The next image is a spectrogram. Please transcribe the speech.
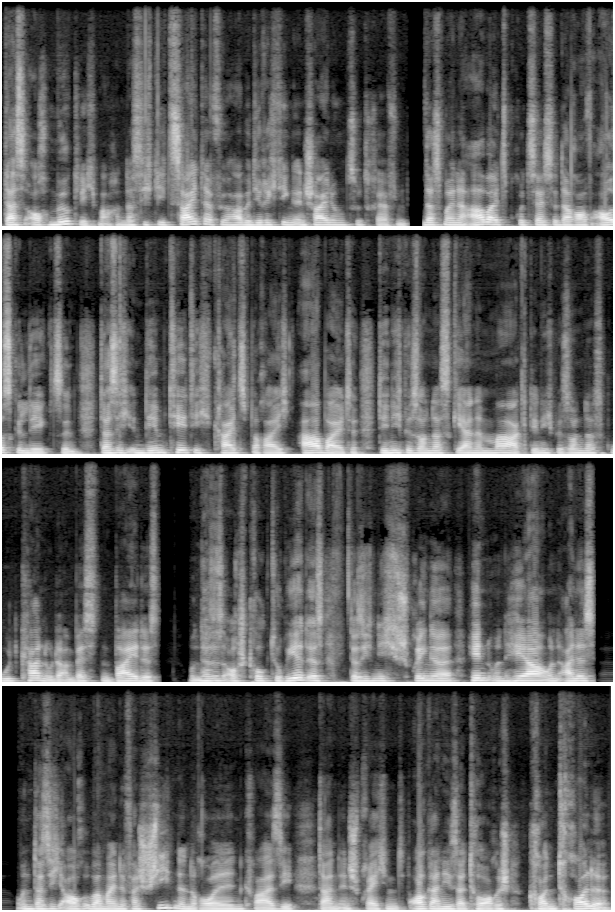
das auch möglich machen, dass ich die Zeit dafür habe, die richtigen Entscheidungen zu treffen, dass meine Arbeitsprozesse darauf ausgelegt sind, dass ich in dem Tätigkeitsbereich arbeite, den ich besonders gerne mag, den ich besonders gut kann oder am besten beides und dass es auch strukturiert ist, dass ich nicht springe hin und her und alles und dass ich auch über meine verschiedenen Rollen quasi dann entsprechend organisatorisch Kontrolle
